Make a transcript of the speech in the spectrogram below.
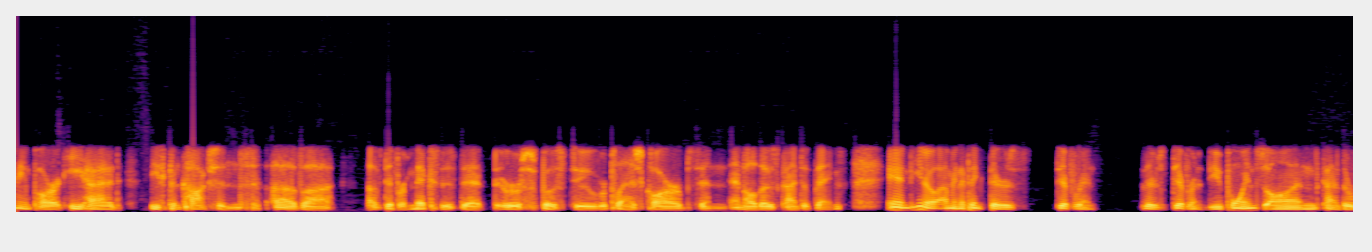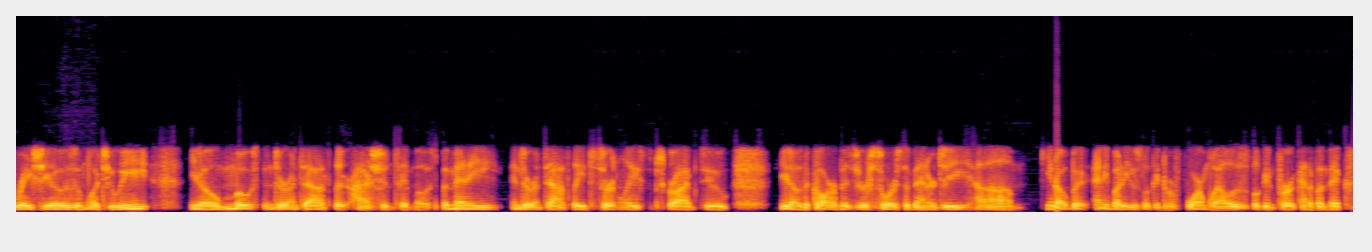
training part, he had these concoctions of uh, of different mixes that are supposed to replenish carbs and and all those kinds of things. And you know, I mean, I think there's different there's different viewpoints on kind of the ratios and what you eat. You know, most endurance athletes, I shouldn't say most, but many endurance athletes certainly subscribe to, you know, the carb is your source of energy. Um, you know, but anybody who's looking to perform well is looking for kind of a mixed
